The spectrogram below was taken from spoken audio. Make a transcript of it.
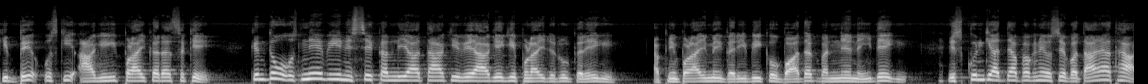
कि वे उसकी आगे की पढ़ाई कर सके? किंतु उसने भी निश्चय कर लिया था कि वे आगे की पढ़ाई ज़रूर करेगी। अपनी पढ़ाई में गरीबी को बाधक बनने नहीं देगी। स्कूल के अध्यापक ने उसे बताया था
